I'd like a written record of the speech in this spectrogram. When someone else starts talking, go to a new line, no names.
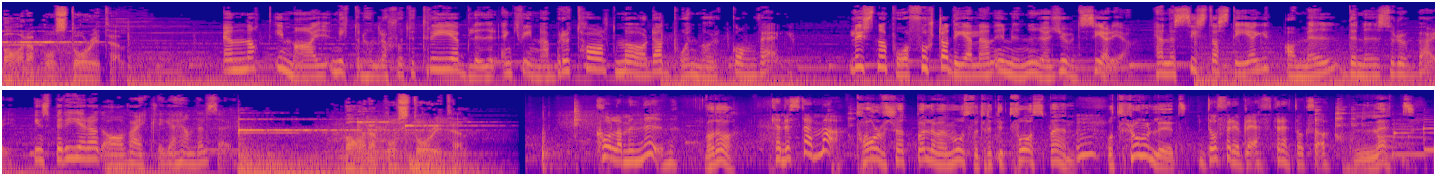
Bara på Storytel.
En natt i maj 1973 blir en kvinna brutalt mördad på en mörk gångväg. Lyssna på första delen i min nya ljudserie. Hennes sista steg av mig, Denise Rubberg. Inspirerad av verkliga händelser.
Bara på Storytel.
Kolla menyn.
Vadå?
Kan det stämma?
12 köttbullar med mos för 32 spänn. Otroligt!
Då får det bli efterrätt också.
Lätt!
